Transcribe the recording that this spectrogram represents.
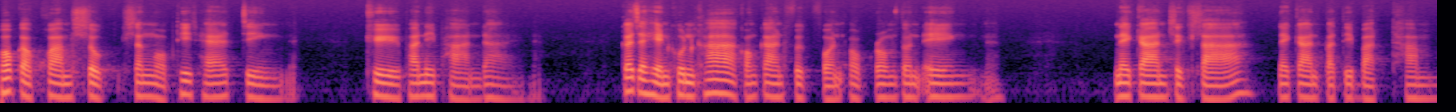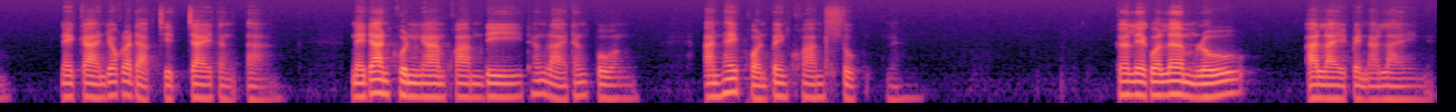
พบกับความสุขสงบที่แท้จริง คือพระนิพพานได้ก็จะเห็นคุณค่าของการฝึกฝนอบรมตนเองนะในการศึกษาในการปฏิบัติธรรม ในการยกระดับจิตใจต่างๆ ในด้านคุณงามความดีทั้งหลายทั้งปวง อันให้ผลเป็นความสุขนะก็เรียกว่าเริ่มรู้อะไรเป็นอะไรนะ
